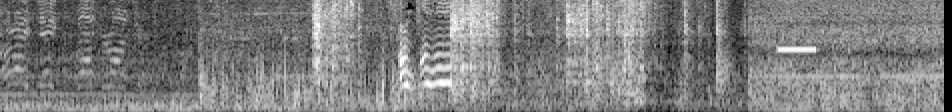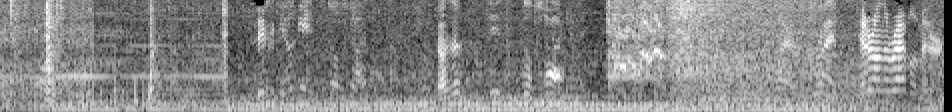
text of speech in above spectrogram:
All right, Jake, back or under. Oh, oh, oh. See if you Tailgate's still shut. does it. See, it's still shut. Hit her on the rev limiter.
